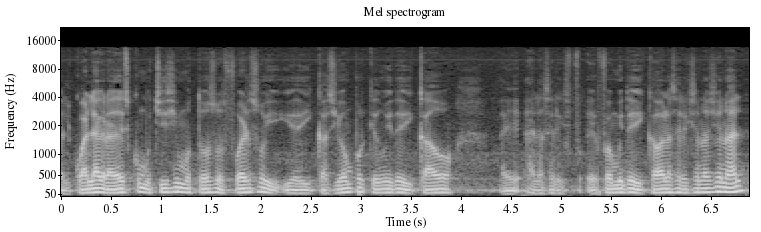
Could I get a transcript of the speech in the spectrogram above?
al cual le agradezco muchísimo todo su esfuerzo y, dedicación, porque es muy dedicado eh, a la eh, fue muy dedicado a la selección nacional,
